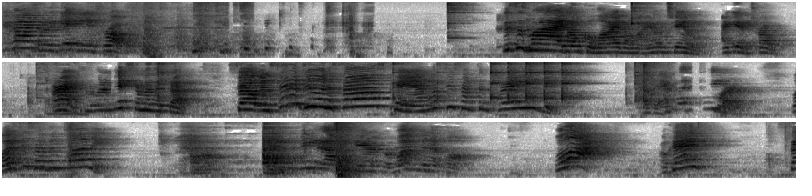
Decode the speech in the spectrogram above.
You guys are going to get me in trouble. this is why I don't go live on my own channel. I get in trouble. All right, so we're going to mix some of this up. So instead of doing a saucepan, let's do something crazy. Okay. Let's do something funny. Hang it up here for one minute long. Voila! Okay? So,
